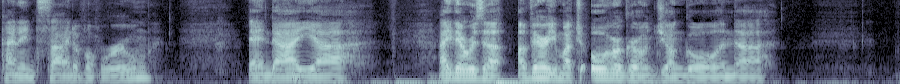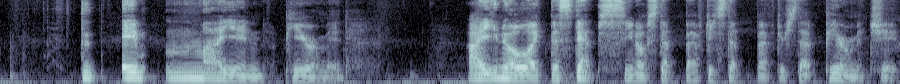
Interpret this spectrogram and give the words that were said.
kind of inside of a room and I uh I there was a a very much overgrown jungle and uh the, a Mayan pyramid. I you know like the steps, you know, step after step after step pyramid shape.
